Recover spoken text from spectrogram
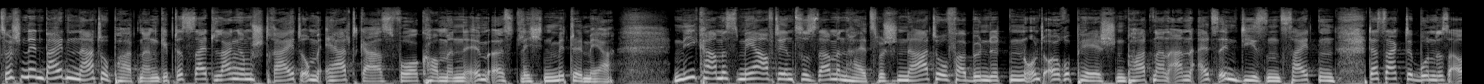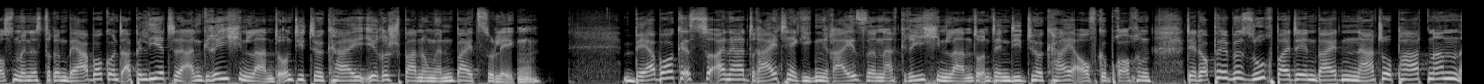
Zwischen den beiden NATO-Partnern gibt es seit langem Streit um Erdgasvorkommen im östlichen Mittelmeer. Nie kam es mehr auf den Zusammenhalt zwischen NATO-Verbündeten und europäischen Partnern an als in diesen Zeiten. Das sagte Bundesaußenministerin Baerbock und appellierte an Griechenland und die Türkei, ihre Spannungen beizulegen. Baerbock ist zu einer dreitägigen Reise nach Griechenland und in die Türkei aufgebrochen. Der Doppelbesuch bei den beiden NATO-Partnern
